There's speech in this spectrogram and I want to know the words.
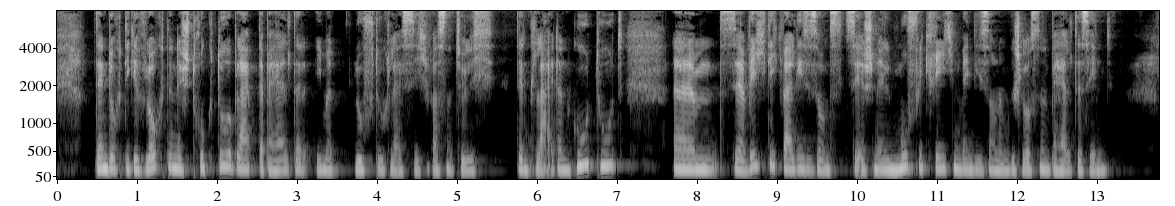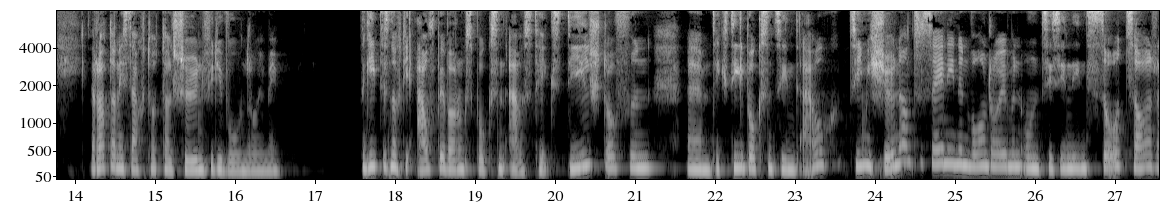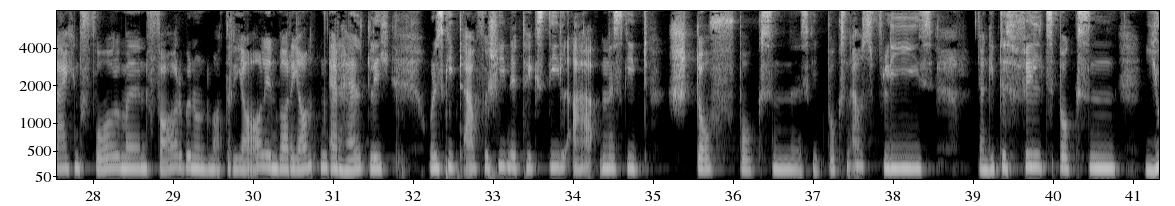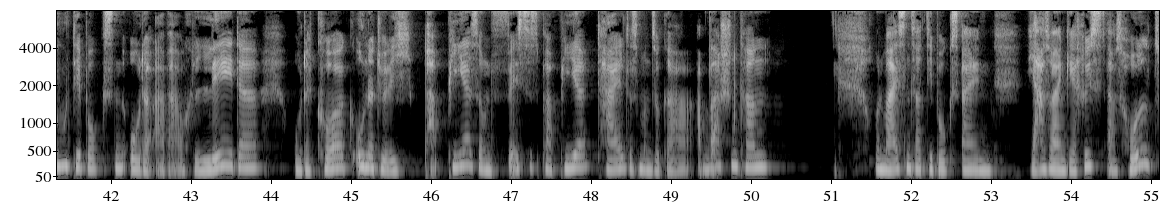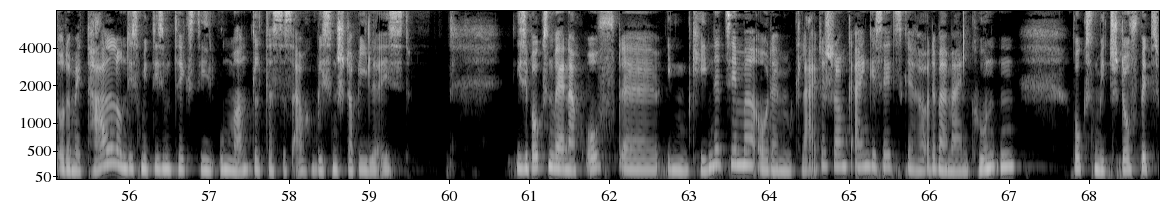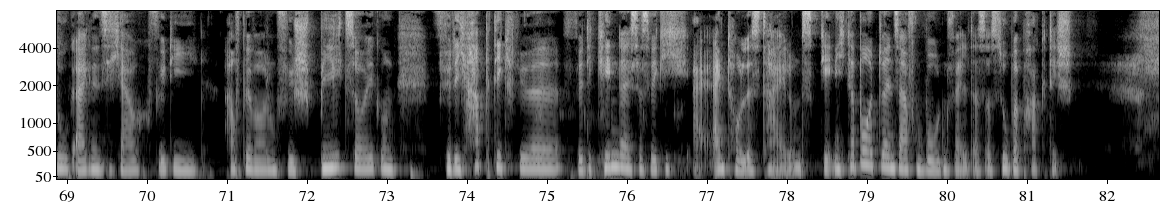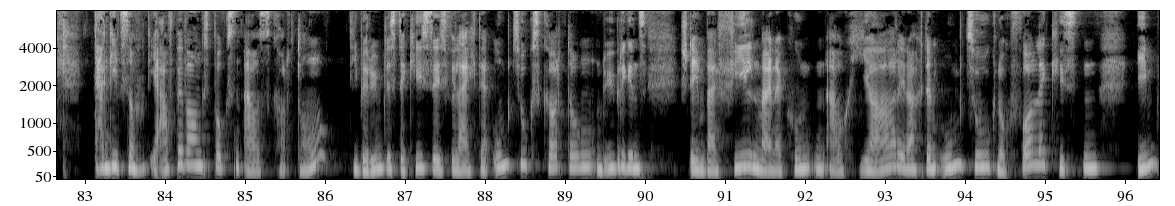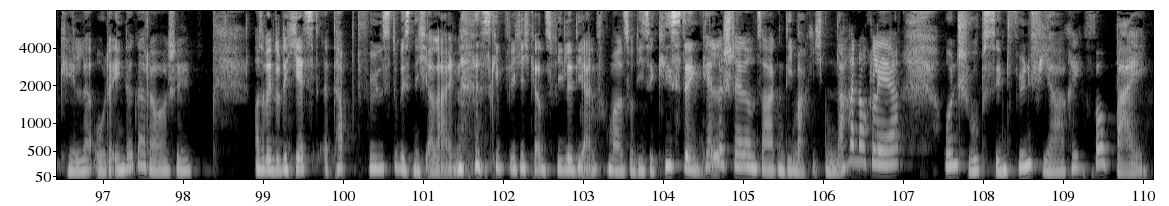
Denn durch die geflochtene Struktur bleibt der Behälter immer luftdurchlässig, was natürlich den Kleidern gut tut. Ähm, sehr wichtig, weil diese sonst sehr schnell muffig riechen, wenn die so einem geschlossenen Behälter sind. Rattan ist auch total schön für die Wohnräume. Dann gibt es noch die Aufbewahrungsboxen aus Textilstoffen. Ähm, Textilboxen sind auch ziemlich schön anzusehen in den Wohnräumen und sie sind in so zahlreichen Formen, Farben und Materialien, Varianten erhältlich. Und es gibt auch verschiedene Textilarten. Es gibt Stoffboxen, es gibt Boxen aus Vlies, dann gibt es Filzboxen, Juteboxen oder aber auch Leder oder Kork und natürlich Papier, so ein festes Papierteil, das man sogar abwaschen kann. Und meistens hat die Box ein, ja, so ein Gerüst aus Holz oder Metall und ist mit diesem Textil ummantelt, dass das auch ein bisschen stabiler ist. Diese Boxen werden auch oft äh, im Kinderzimmer oder im Kleiderschrank eingesetzt, gerade bei meinen Kunden. Boxen mit Stoffbezug eignen sich auch für die Aufbewahrung für Spielzeug und für die Haptik für, für die Kinder ist das wirklich ein tolles Teil und es geht nicht kaputt, wenn es auf den Boden fällt, also super praktisch. Dann gibt's noch die Aufbewahrungsboxen aus Karton. Die berühmteste Kiste ist vielleicht der Umzugskarton und übrigens stehen bei vielen meiner Kunden auch Jahre nach dem Umzug noch volle Kisten im Keller oder in der Garage. Also wenn du dich jetzt ertappt fühlst, du bist nicht allein. Es gibt wirklich ganz viele, die einfach mal so diese Kiste in den Keller stellen und sagen, die mache ich nachher noch leer und schwupps sind fünf Jahre vorbei.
